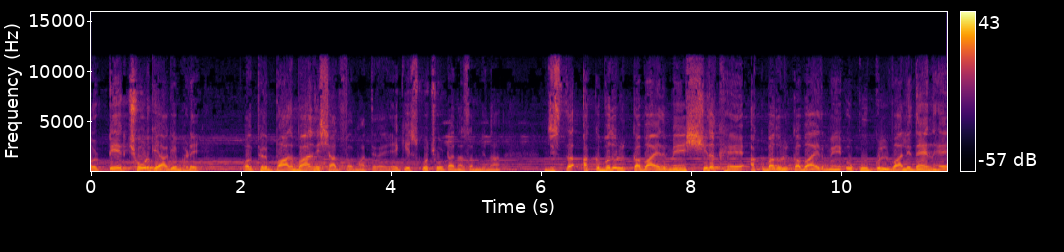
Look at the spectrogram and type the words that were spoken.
और टेक छोड़ के आगे बढ़े। और फिर बार बार इशाद फरमाते रहे कि इसको छोटा ना समझना। जिस तरह अकबरुल कबायर में शिरक है, अकबरुल कबायर में अकूकुल वालदेन है,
